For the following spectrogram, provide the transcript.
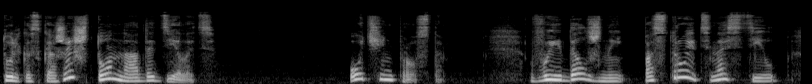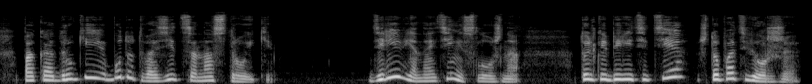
только скажи, что надо делать». Очень просто. Вы должны построить настил, пока другие будут возиться на стройке. Деревья найти несложно — только берите те, что потверже,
